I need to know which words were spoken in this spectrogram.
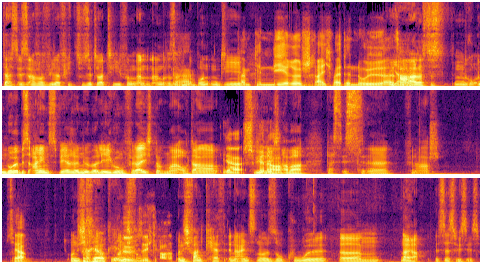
Das ist einfach wieder viel zu situativ und an andere Sachen Ja. gebunden, die. allem generisch, Reichweite 0. Also, ja, das ist 0 bis 1 wäre eine Überlegung. Vielleicht nochmal auch da ja, schwierig, genau. aber das ist äh, für den Arsch. Sorry. Ja. Und ich, Ach ja, okay. und, Nö, ich, ich und ich fand Kath in 1.0 so cool. Ähm, naja, es ist wie es ist.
